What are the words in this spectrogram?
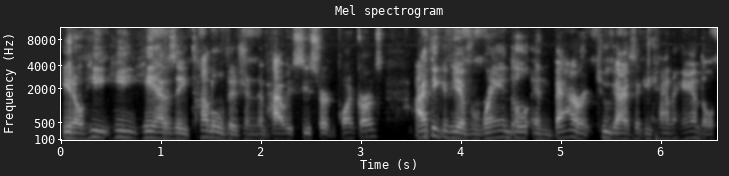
You know, he he he has a tunnel vision of how he sees certain point guards. I think if you have Randle and Barrett, two guys that can kind of handle,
